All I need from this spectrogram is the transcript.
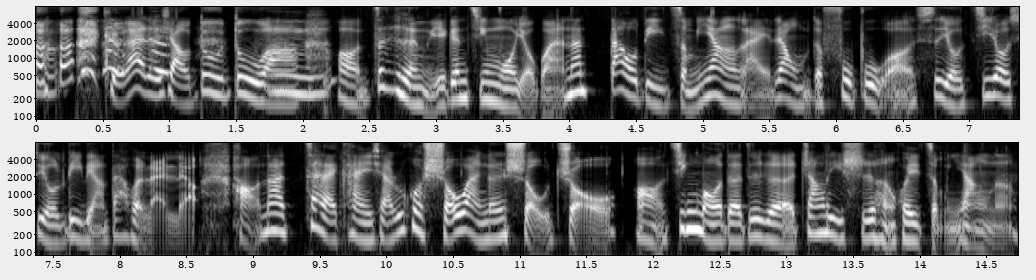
可爱的小肚肚啊，嗯哦，这个可能也跟筋膜有关。那到底怎么样来让我们的腹部哦是有肌肉是有力量？待会来聊。好，那再来看一下，如果手腕跟手肘哦筋膜的这个张力失衡会怎么样呢？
